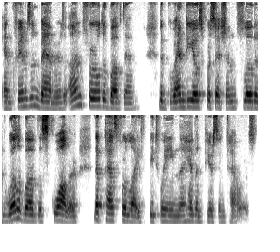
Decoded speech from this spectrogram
and crimson banners unfurled above them. The grandiose procession floated well above the squalor that passed for life between the heaven piercing towers.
